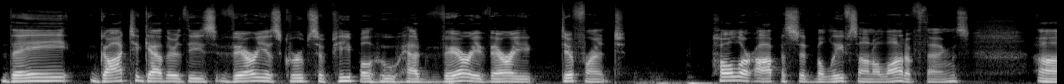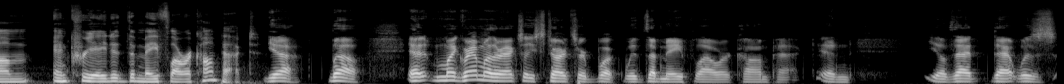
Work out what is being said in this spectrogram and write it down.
they got together these various groups of people who had very, very different polar opposite beliefs on a lot of things um, and created the Mayflower Compact. Yeah. Well, uh, my grandmother actually starts her book with the Mayflower Compact. And, you know, that, that was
